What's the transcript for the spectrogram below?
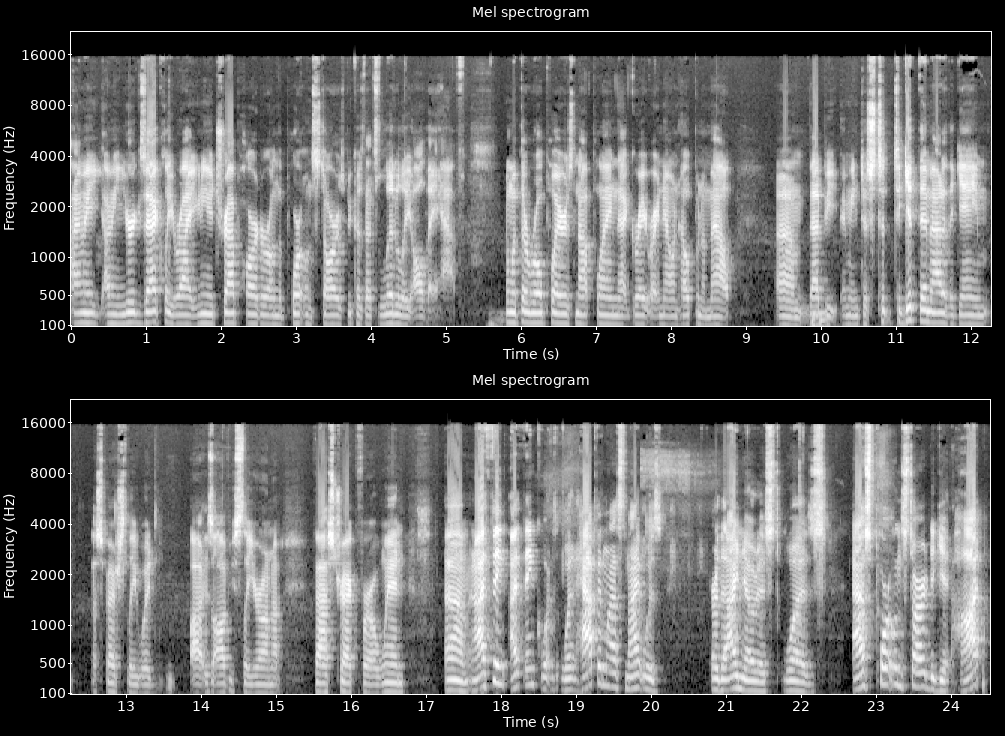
I mean I mean you're exactly right. You need to trap harder on the Portland Stars because that's literally all they have. And with their role players not playing that great right now and helping them out, um, that'd be I mean just to, to get them out of the game, especially would uh, is obviously you're on a fast track for a win. Um, and I think I think what what happened last night was, or that I noticed was as Portland started to get hot,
